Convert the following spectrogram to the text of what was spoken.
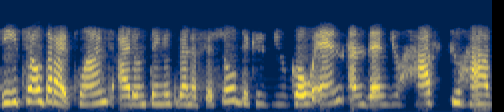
detail that I planned, I don't think is beneficial because you go in and then you have to have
